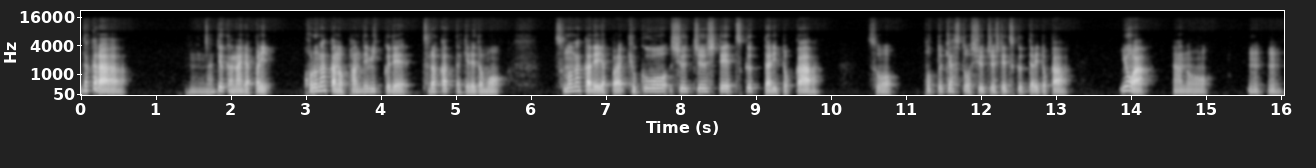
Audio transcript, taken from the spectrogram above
だから、うん、なんていうかな、やっぱりコロナ禍のパンデミックで辛かったけれども、その中でやっぱ曲を集中して作ったりとか、そう、ポッドキャストを集中して作ったりとか、要は、あの、うんうん、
